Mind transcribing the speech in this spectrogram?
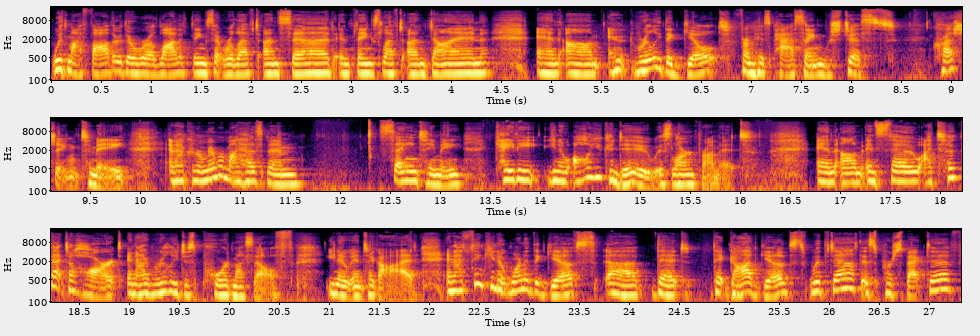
With my father, there were a lot of things that were left unsaid and things left undone, and um, and really the guilt from his passing was just crushing to me. And I can remember my husband saying to me, Katie, you know, all you can do is learn from it. And um, and so I took that to heart, and I really just poured myself, you know, into God. And I think you know one of the gifts uh, that that God gives with death is perspective,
